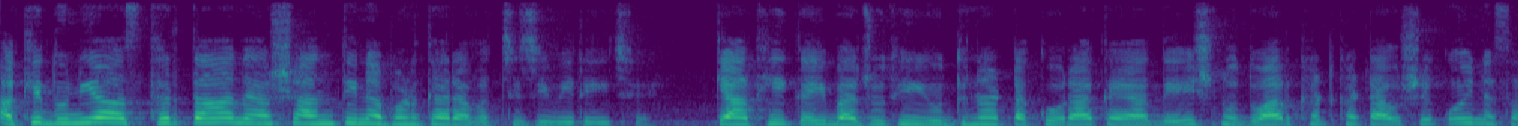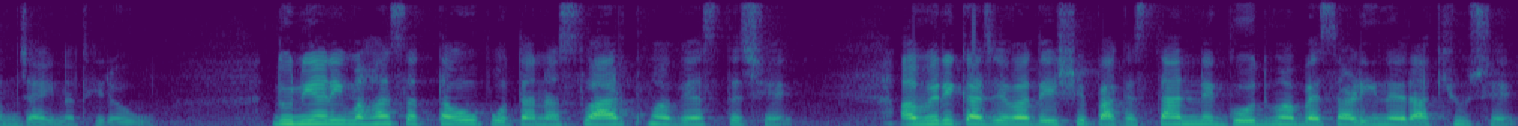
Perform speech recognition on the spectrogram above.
આખી દુનિયા અસ્થિરતા અને અશાંતિના ભણકારા વચ્ચે જીવી રહી છે. ક્યાંથી કઈ બાજુથી યુદ્ધના ટકોરા કયા દેશનો દ્વાર ખટખટાવશે કોઈને સમજાઈ નથી રહ્યું. દુનિયાની મહાસત્તાઓ પોતાના સ્વાર્થમાં વ્યસ્ત છે. અમેરિકા જેવા દેશે પાકિસ્તાનને ગોદમાં બેસાડીને રાખ્યું છે.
